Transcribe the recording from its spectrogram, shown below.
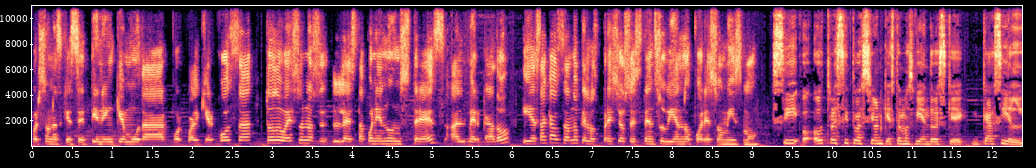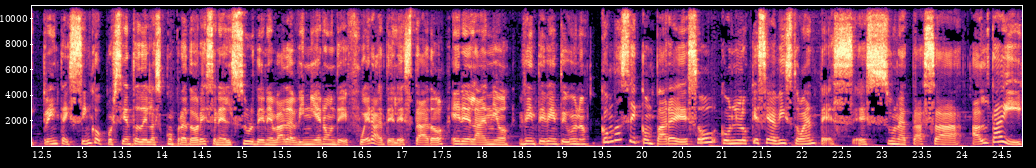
personas que se tienen que mudar por cualquier cosa. Todo eso nos le está poniendo un estrés al mercado y está causando que los precios estén subiendo por eso mismo. Sí, otra situación que estamos viendo es que casi el 35% de los compradores en el sur de Nevada vinieron de fuera del estado en el año 2021. ¿Cómo se compara eso con lo que se ha visto antes? ¿Es una tasa alta? ¿Y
